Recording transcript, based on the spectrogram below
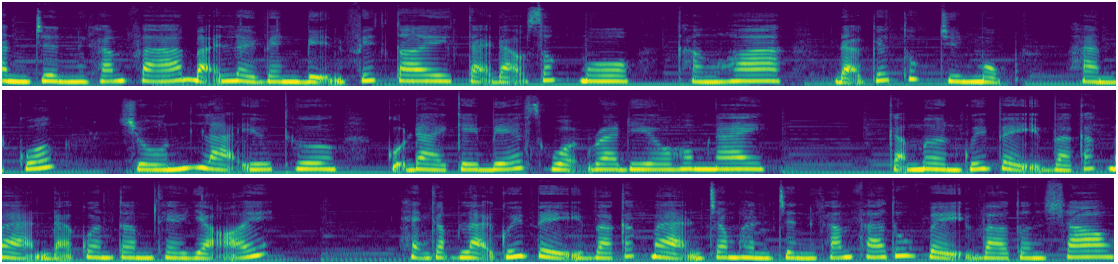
Hành trình khám phá bãi lầy ven biển phía Tây tại đảo Sóc Mô, Khang Hoa đã kết thúc chuyên mục Hàn Quốc trốn là yêu thương của đài KBS World Radio hôm nay. Cảm ơn quý vị và các bạn đã quan tâm theo dõi. Hẹn gặp lại quý vị và các bạn trong hành trình khám phá thú vị vào tuần sau.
